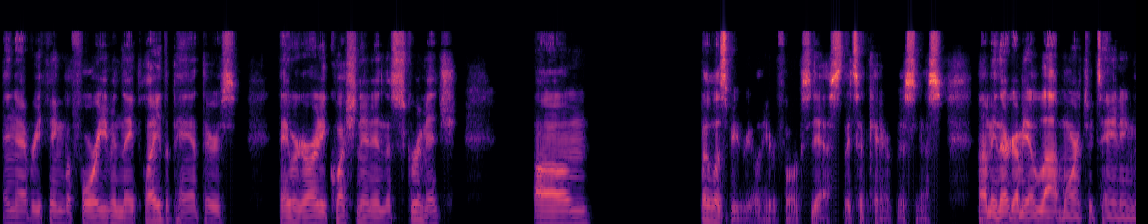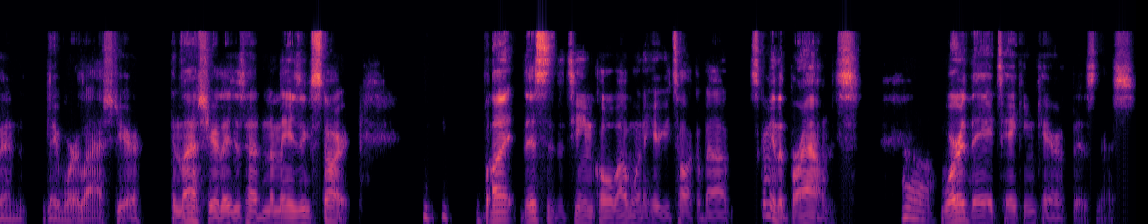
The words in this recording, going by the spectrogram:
and everything before even they played the Panthers. They were already questioning in the scrimmage. Um, but let's be real here, folks. Yes, they took care of business. I mean, they're going to be a lot more entertaining than they were last year. And last year, they just had an amazing start. but this is the team, Cole, I want to hear you talk about. It's going to be the Browns. Oh. Were they taking care of business?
